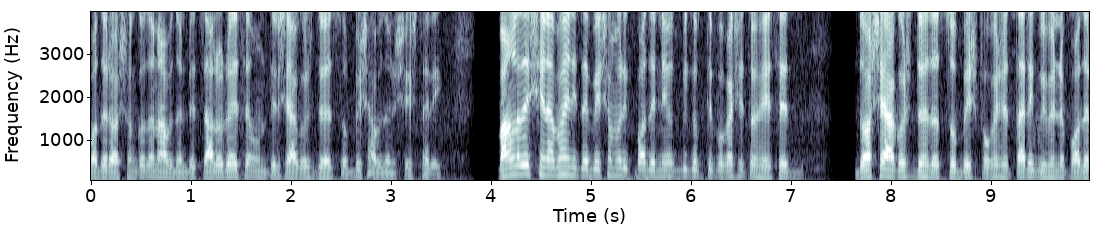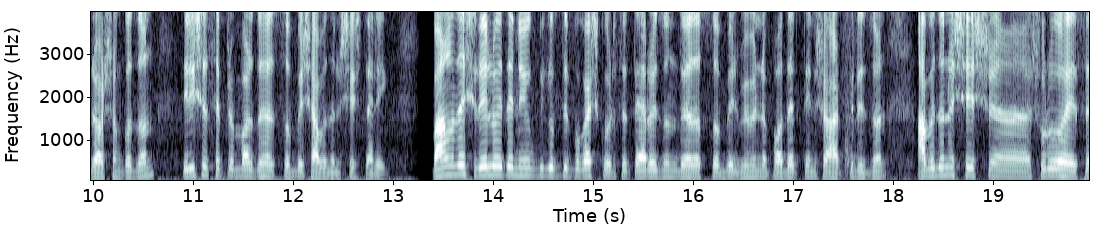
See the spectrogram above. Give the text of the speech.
পদের অসংখ্যজন আবেদনটি চালু রয়েছে উনত্রিশে আগস্ট দু আবেদনের শেষ তারিখ। বাংলাদেশ সেনাবাহিনীতে বেসামরিক পদে নিয়োগ বিজ্ঞপ্তি প্রকাশিত হয়েছে দশই আগস্ট দু হাজার চব্বিশ প্রকাশের তারিখ, বিভিন্ন পদের অসংখ্যজন। তিরিশে সেপ্টেম্বর দু হাজার চব্বিশ আবেদনের শেষ তারিখ। বাংলাদেশ রেলওয়েতে নিয়োগ বিজ্ঞপ্তি প্রকাশ করেছে, তেরোই জুন দু হাজার চব্বিশ বিভিন্ন পদের তিনশো আটত্রিশ জন। আবেদনের শেষ শুরু হয়েছে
